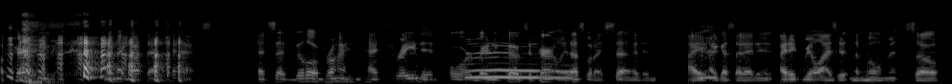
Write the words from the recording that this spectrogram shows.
apparently when I got that text that said Bill O'Brien had traded for Brandin Cooks, apparently that's what I said, and I, I guess I didn't I didn't realize it in the moment. So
